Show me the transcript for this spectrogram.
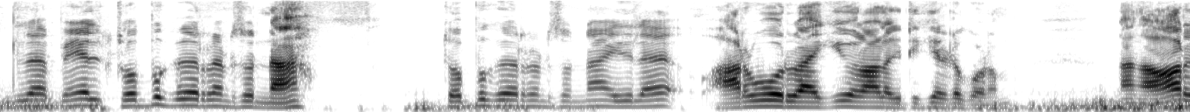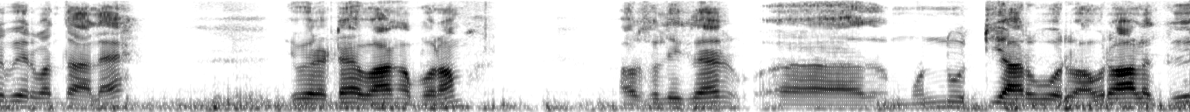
இதில் மேல் டொப்புக்கு ஏறுறேன்னு சொன்னால் டொப்புக்கு ஏறுறேன்னு சொன்னால் இதில் அறுபது ரூபாய்க்கு ஒரு ஆளுக்கு டிக்கெட் எடுக்கணும். நாங்கள் ஆறு பேர் வந்தால இவர்கிட்ட வாங்க போகிறோம் அவர் சொல்லியிருக்கார் முந்நூற்றி அறுபது ரூபா. ஒரு ஆளுக்கு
